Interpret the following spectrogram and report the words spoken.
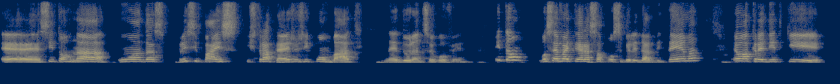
é, se tornar uma das principais estratégias de combate né, durante seu governo. Então, você vai ter essa possibilidade de tema. Eu acredito que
